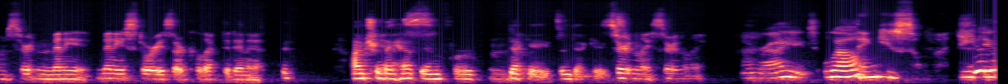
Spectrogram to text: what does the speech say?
I'm certain many many stories are collected in it. i'm sure they have Yes. been for. Decades and decades Certainly, certainly. All right. Well, Thank you so much. thank You're you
